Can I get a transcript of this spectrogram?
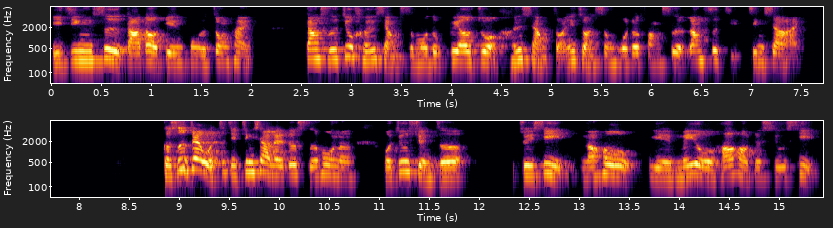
已经是达到巅峰的状态，当时就很想什么都不要做，很想转一转生活的方式，让自己静下来。可是，在我自己静下来的时候呢，我就选择追戏，然后也没有好好的休息，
